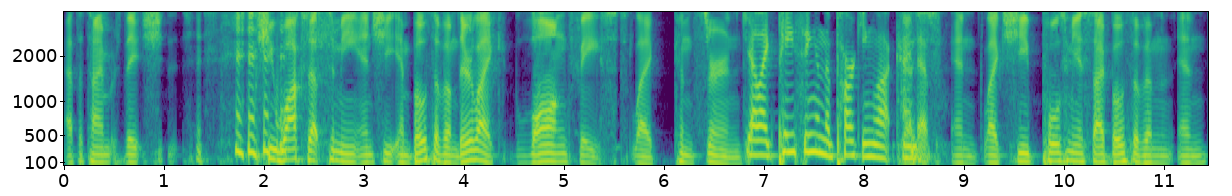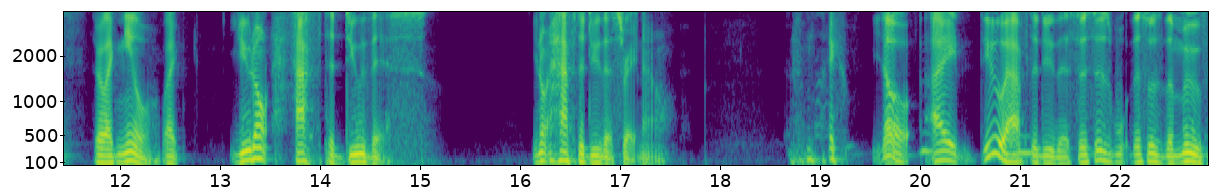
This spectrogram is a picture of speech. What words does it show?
at the time they she, she walks up to me and she and both of them they're like long faced, like concerned. yeah, like pacing in the parking lot, kind Yes. of. And like she pulls me aside, both of them, and they're like, Neal, like you don't have to do this. You don't have to do this right now. I'm like, no, I do have to do this. This is this was the move.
